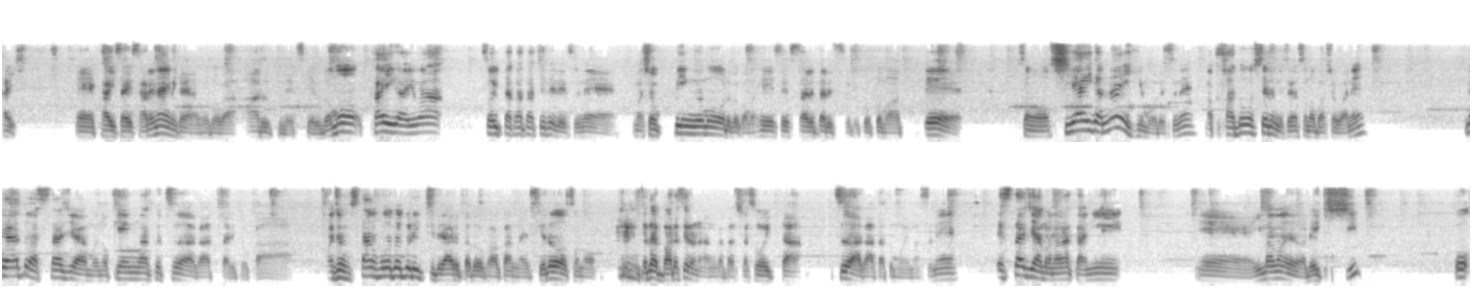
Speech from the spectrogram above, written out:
はい。えー、開催されないみたいなことがあるんですけれども、海外はそういった形でですね、まあ、ショッピングモールとかも併設されたりすることもあって、その試合がない日もですね、まあ、稼働してるんですね、その場所がね。で、あとはスタジアムの見学ツアーがあったりとか、まあ、ちょっとスタンフォードブリッジであるかどうかわかんないですけど、その、例えばバルセロナなんか確かそういったツアーがあったと思いますね。で、スタジアムの中に、えー、今までの歴史を、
